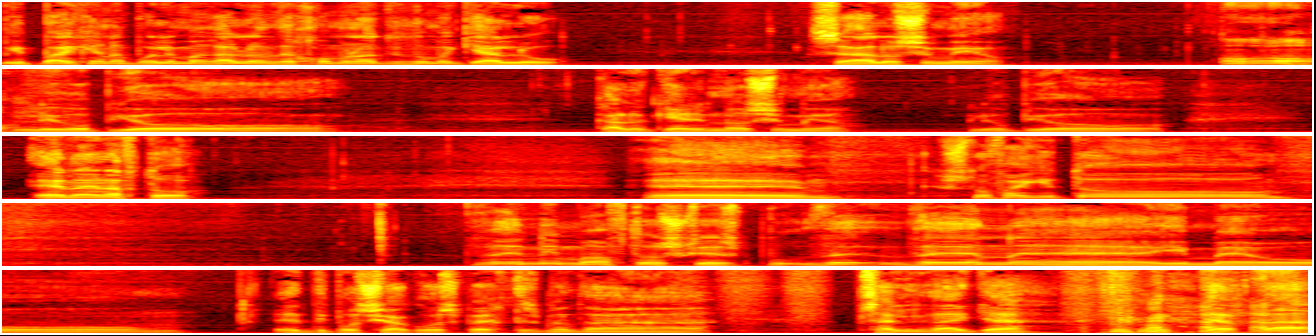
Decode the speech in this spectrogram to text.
υπάρχει ένα πολύ μεγάλο ενδεχόμενο να τη δούμε και αλλού. Σε άλλο σημείο. Ω, Λίγο πιο καλοκαιρινό σημείο. Λίγο πιο... Ένα είναι αυτό. Ε, στο φαγητό δεν είμαι αυτός ξέρεις, που δεν, δεν ε, είμαι ο εντυπωσιακός παίχτης με τα ψαλιδάκια και αυτά.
